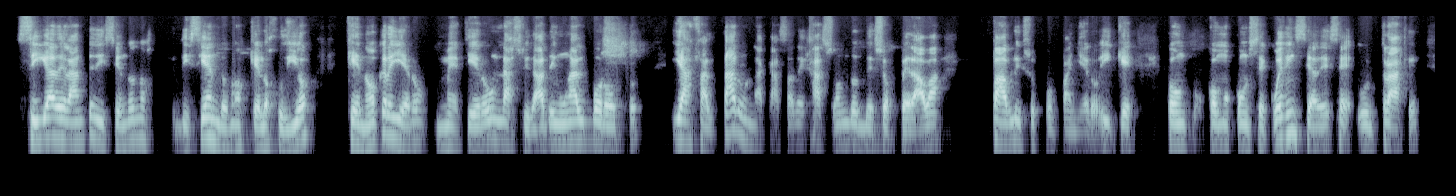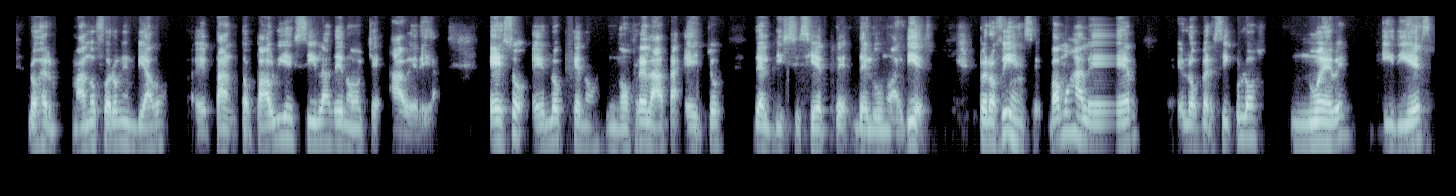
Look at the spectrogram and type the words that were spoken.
sigue adelante diciéndonos, diciéndonos que los judíos que no creyeron metieron la ciudad en un alboroto y asaltaron la casa de Jasón donde se hospedaba Pablo y sus compañeros y que como consecuencia de ese ultraje, los hermanos fueron enviados, eh, tanto Pablo y Silas de noche a Berea. Eso es lo que nos, nos relata Hechos del 17 del 1 al 10. Pero fíjense, vamos a leer los versículos 9 y 10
